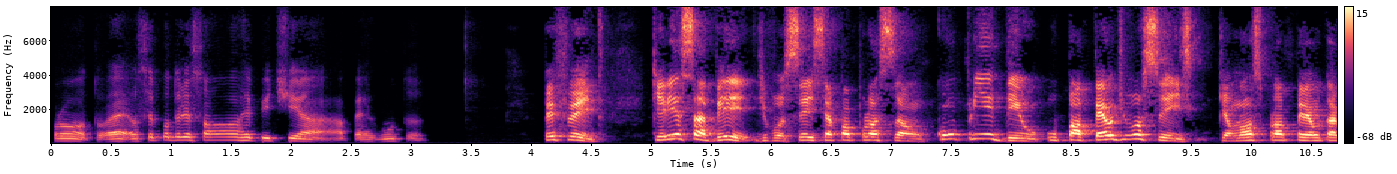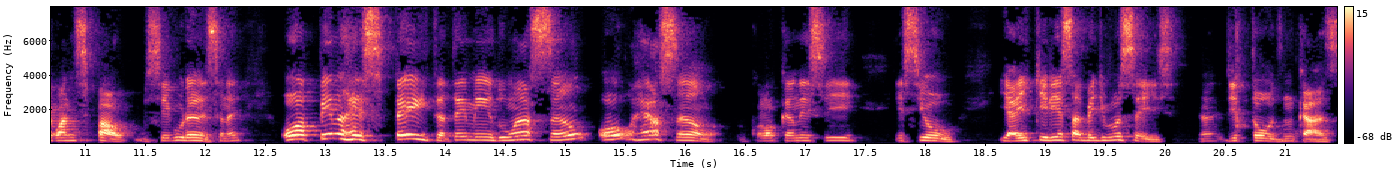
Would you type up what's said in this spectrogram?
Pronto. É, você poderia só repetir a, a pergunta? Perfeito. Queria saber de vocês se a população compreendeu o papel de vocês, que é o nosso papel da Guarda Municipal, de segurança, né? Ou apenas respeita, temendo uma ação ou reação, colocando esse, esse ou. E aí queria saber de vocês, né? de todos, no caso.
